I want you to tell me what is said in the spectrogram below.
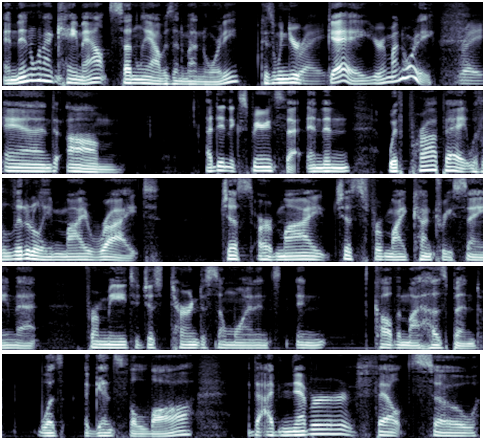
And then when I came out, suddenly I was in a minority because when you're Right. gay, you're a minority. Right. And um, I didn't experience that. And then with Prop 8, with literally my right, just or my just for my country saying that for me to just turn to someone and and call them my husband was against the law. That I've never felt so.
